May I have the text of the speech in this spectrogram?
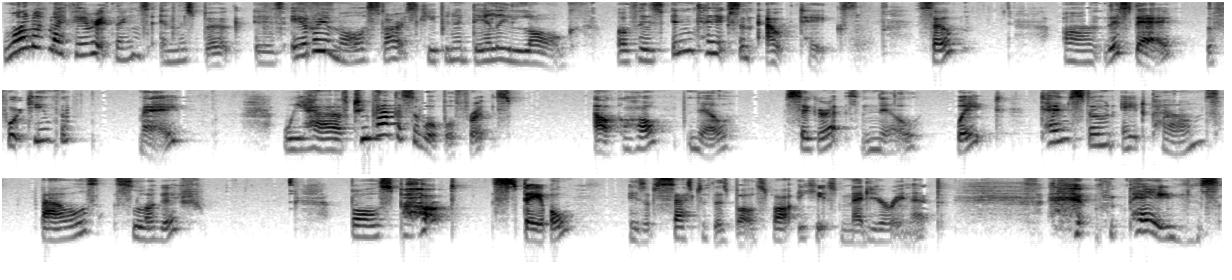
One of my favourite things in this book is Adrian Mole starts keeping a daily log of his intakes and outtakes. So on this day, the 14th of May, we have two packets of opal fruits, alcohol, nil, cigarettes, nil, weight, 10 stone 8 pounds, bowels, sluggish, ball spot, stable, he's obsessed with his ball spot, he keeps measuring it, pains,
